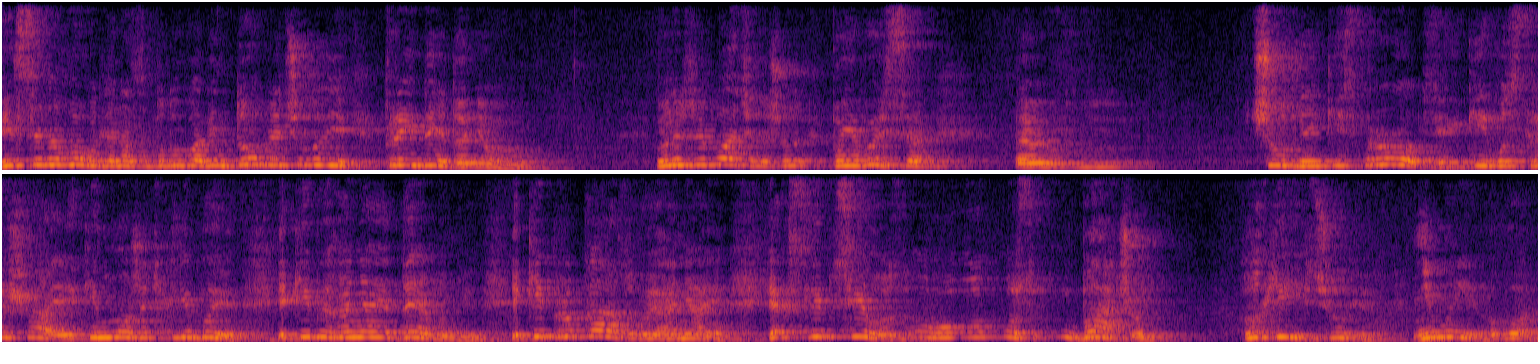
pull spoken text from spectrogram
Він синагогу для нас збудував, він добрий чоловік, прийди до нього. Вони вже бачили, що появився е, чудний якийсь пророк, який воскрешає, який множить хліби, який виганяє демонів, який проказу виганяє, як сліпці бачать, глухі чують, німий говорить.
